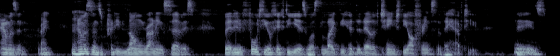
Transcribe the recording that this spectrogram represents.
Amazon, right? Mhm. Amazon's a pretty long running service, but in forty or fifty years, what's the likelihood that they'll have changed the offerings that they have to you? It's,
